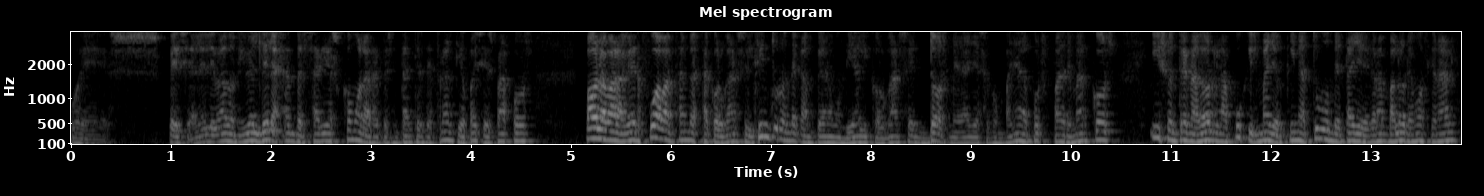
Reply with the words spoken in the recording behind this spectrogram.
Pues, pese al elevado nivel de las adversarias como las representantes de Francia o Países Bajos, Paula Balaguer fue avanzando hasta colgarse el cinturón de campeona mundial y colgarse dos medallas acompañada por su padre Marcos y su entrenador, la púgil mallorquina, tuvo un detalle de gran valor emocional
